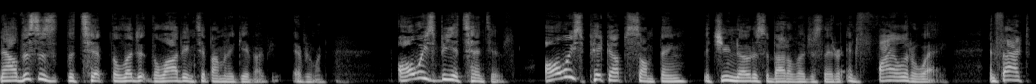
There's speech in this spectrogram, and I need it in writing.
Now, this is the tip, the, leg- the lobbying tip I'm going to give everyone. Always be attentive. Always pick up something that you notice about a legislator and file it away. In fact,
